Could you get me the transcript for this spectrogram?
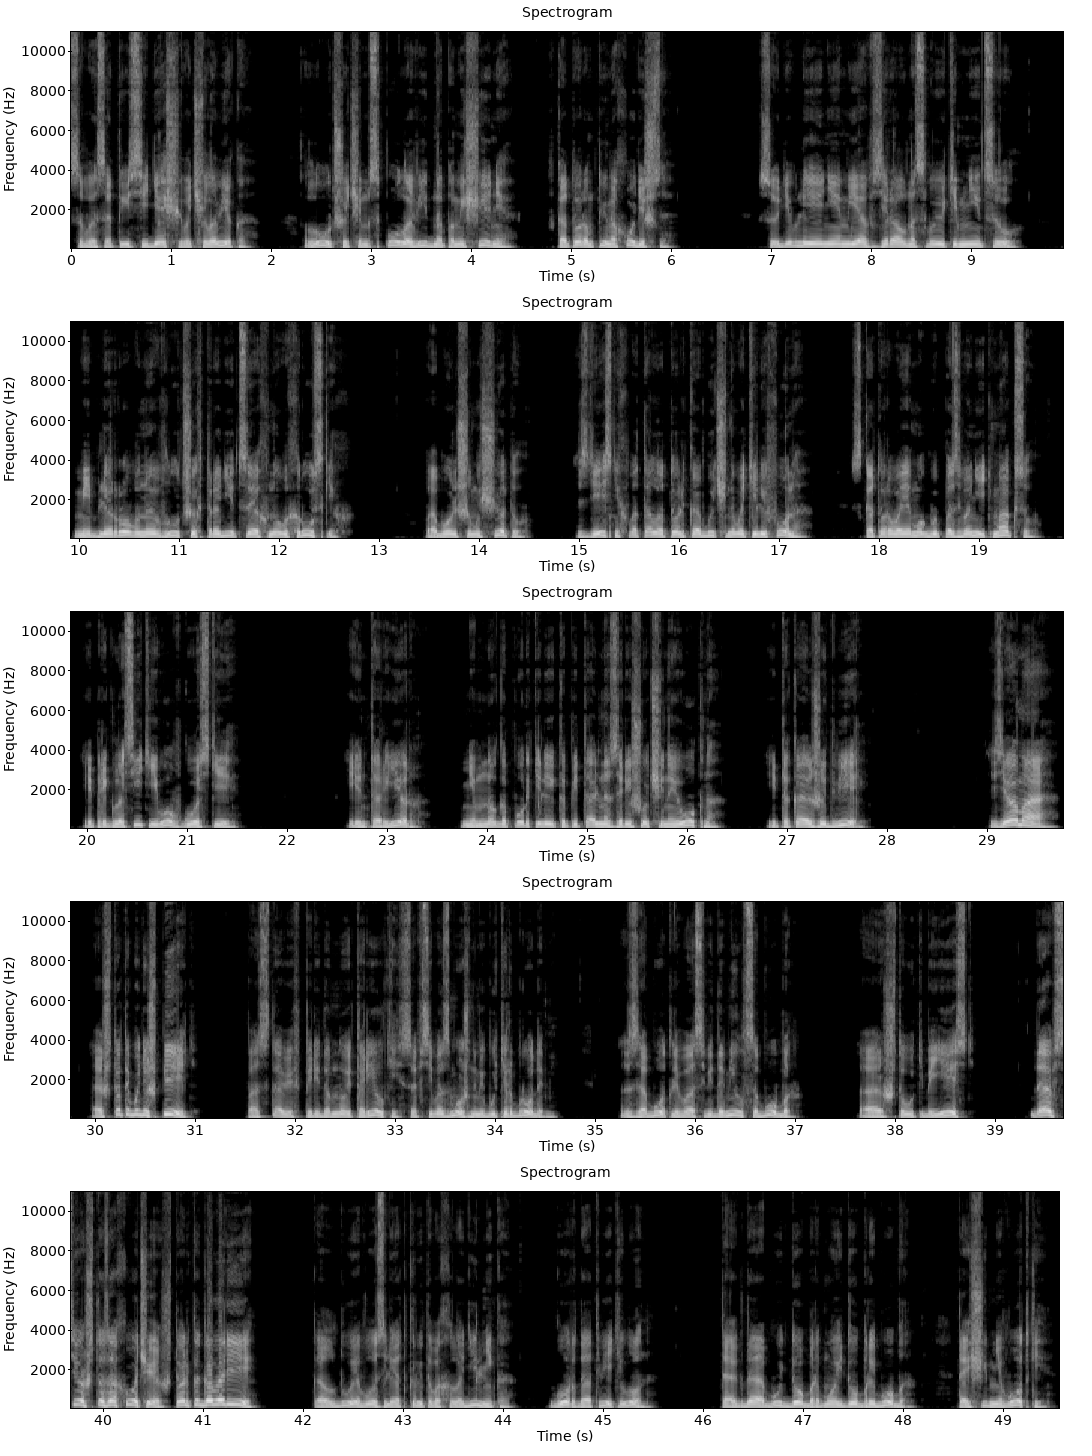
С высоты сидящего человека лучше, чем с пола видно помещение, в котором ты находишься. С удивлением я взирал на свою темницу, меблированную в лучших традициях новых русских. По большему счету, здесь не хватало только обычного телефона, с которого я мог бы позвонить Максу и пригласить его в гости. Интерьер немного портили капитально зарешоченные окна и такая же дверь. «Зема, а что ты будешь пить?» Поставив передо мной тарелки со всевозможными бутербродами, заботливо осведомился Бобр. «А что у тебя есть?» «Да все, что захочешь, только говори!» Колдуя возле открытого холодильника, гордо ответил он. «Тогда будь добр, мой добрый бобр, тащи мне водки».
